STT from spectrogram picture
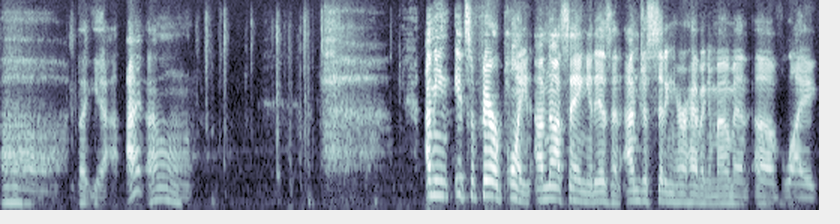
Oh, but yeah, I oh. I mean, it's a fair point. I'm not saying it isn't. I'm just sitting here having a moment of like,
